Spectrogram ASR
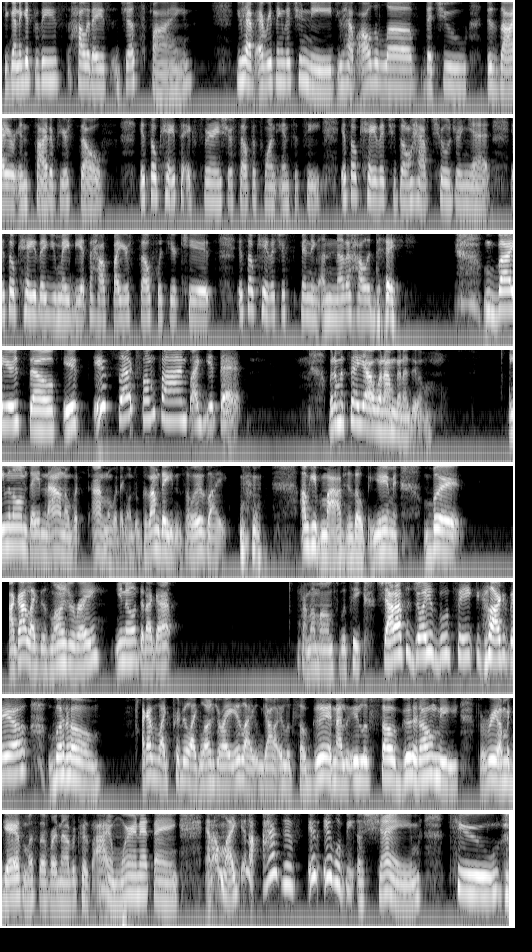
You're going to get through these holidays just fine. You have everything that you need. You have all the love that you desire inside of yourself. It's okay to experience yourself as one entity. It's okay that you don't have children yet. It's okay that you may be at the house by yourself with your kids. It's okay that you're spending another holiday by yourself. It it sucks sometimes. I get that. But I'm gonna tell y'all what I'm gonna do. Even though I'm dating, I don't know what I don't know what they're gonna do because I'm dating. So it's like I'm keeping my options open. You hear me? But I got like this lingerie. you know, that I got from my mom's boutique. Shout out to Joyous Boutique Clarksdale. But um I got this like pretty like lingerie. It like y'all, it looks so good, and I, it looks so good on me. For real, I'm gonna gas myself right now because I am wearing that thing, and I'm like, you know, I just it it would be a shame to.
